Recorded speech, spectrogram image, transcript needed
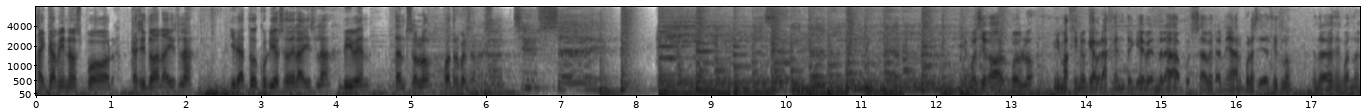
Hay caminos por casi toda la isla y dato curioso de la isla, viven tan solo cuatro personas. Hemos llegado al pueblo, me imagino que habrá gente que vendrá pues a veranear, por así decirlo, vendrá de vez en cuando.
